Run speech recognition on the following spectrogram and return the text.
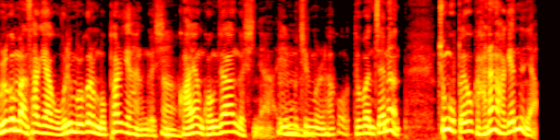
물건만 사게 하고 우리 물건을 못 팔게 하는 것이 어. 과연 공정한 것이냐 일무 음. 질문을 하고 두 번째는 중국 빼고 가능하겠느냐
